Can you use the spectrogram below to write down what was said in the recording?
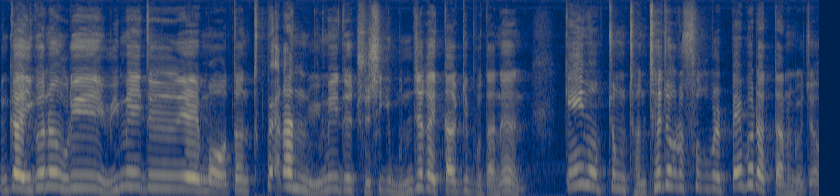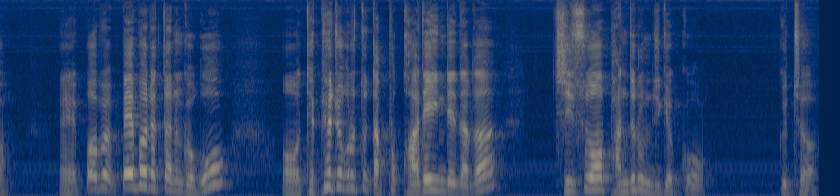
그러니까 이거는 우리 위메이드의 뭐 어떤 특별한 위메이드 주식이 문제가 있다기보다는 게임 업종 전체적으로 수급을 빼버렸다는 거죠. 예, 빼버- 빼버렸다는 거고 어, 대표적으로 또 낙폭 과대인데다가 지수와 반대로 움직였고, 그렇죠.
